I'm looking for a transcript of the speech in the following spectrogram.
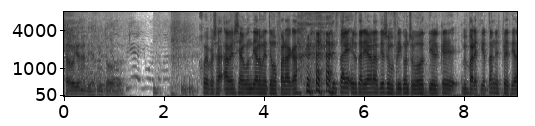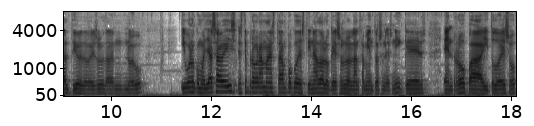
Salgo yo en el videoclip y todo, bro. Joder, pues a, a ver si algún día lo metemos para acá. estaría, estaría gracioso un free con su voz, tío. Es que me pareció tan especial, tío, todo eso, tan nuevo. Y bueno, como ya sabéis, este programa está un poco destinado a lo que son los lanzamientos en sneakers, en ropa y todo eso.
